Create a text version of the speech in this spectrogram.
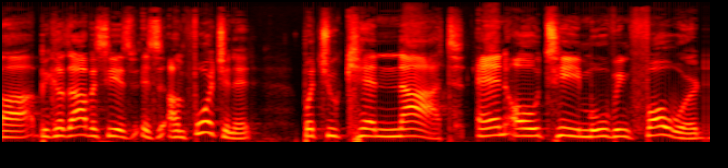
uh, because obviously it's, it's unfortunate, but you cannot, NOT moving forward,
